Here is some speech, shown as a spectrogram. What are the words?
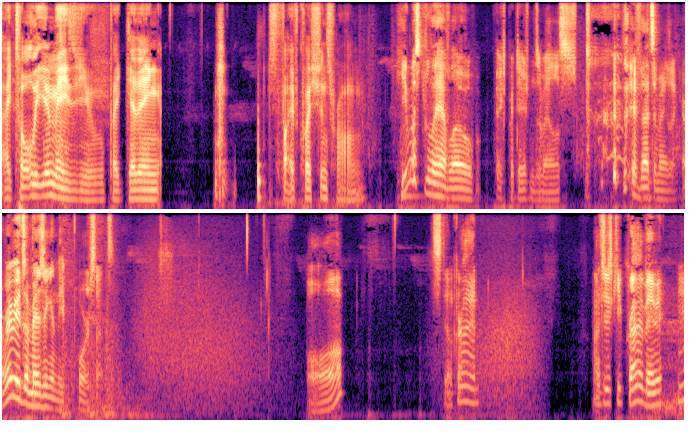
I totally amazed you by getting five questions wrong. He must really have low expectations of Alice, if that's amazing. Or maybe it's amazing in the poor sense. Oh, still crying. Why don't you just keep crying, baby? Hmm?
